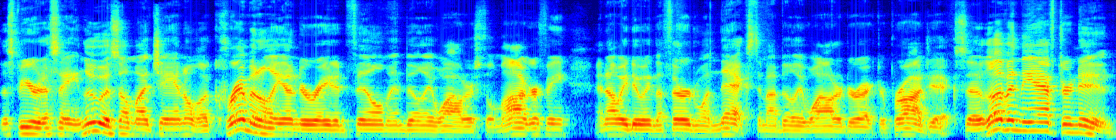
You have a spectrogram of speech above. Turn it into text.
the Spirit of St. Louis on my channel, a criminally underrated film in Billy Wilder's filmography, and I'll be doing the third one next in my Billy Wilder director project. So, Love in the Afternoon.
